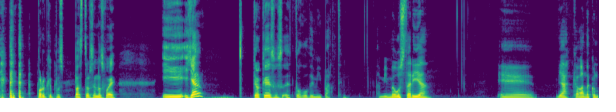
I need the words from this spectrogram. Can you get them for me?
Porque, pues, Pastor se nos fue. Y, y ya. Creo que eso es eh, todo de mi parte. A mí me gustaría. eh, ya, acabando con,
